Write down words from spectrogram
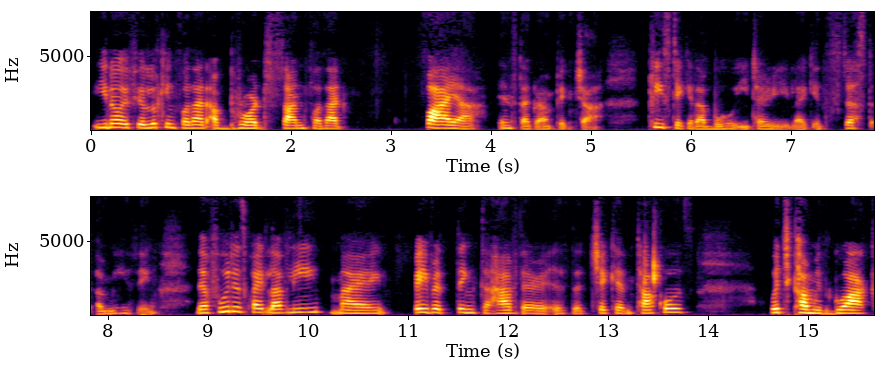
you know, if you're looking for that abroad sun for that fire Instagram picture, please take it at Boho Eatery. Like it's just amazing. Their food is quite lovely. My favorite thing to have there is the chicken tacos which come with guac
